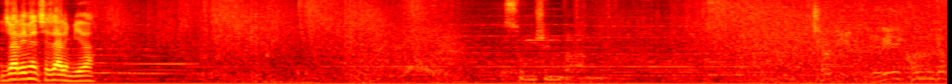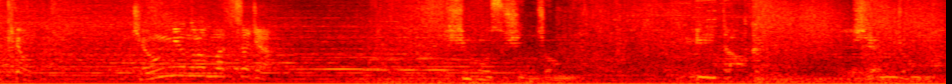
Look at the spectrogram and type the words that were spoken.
이 자리는 제 자리입니다 송신방 적이 우릴 공격해온다. 정면으로 맞서자. 신호 수신종 이닥 신종 알았다.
